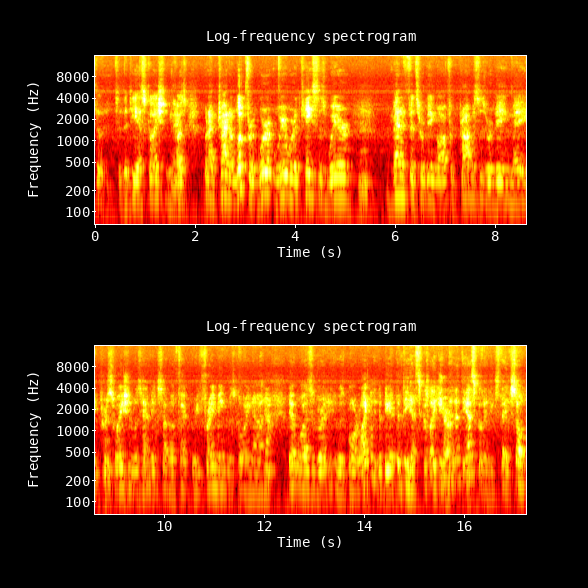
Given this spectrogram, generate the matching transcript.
to, to the de-escalation Yeah. because when I'm trying to look for where, where were cases where Mm. benefits were being offered, promises were being made, persuasion was having some effect, reframing was going on. Yeah. It was very, it was more likely to be at the de-escalating Sure. than at the escalating stage. So,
